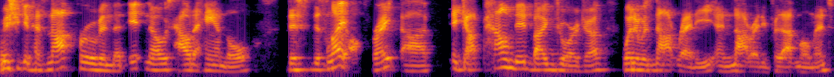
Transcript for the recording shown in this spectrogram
Michigan has not proven that it knows how to handle this this layoff, right? Uh, it got pounded by Georgia when it was not ready and not ready for that moment.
